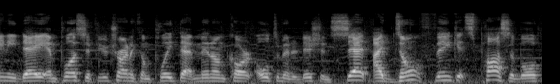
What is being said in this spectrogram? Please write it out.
rainy day, and plus, if you're trying to complete that Men on Card Ultimate Edition set, I don't think it's possible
